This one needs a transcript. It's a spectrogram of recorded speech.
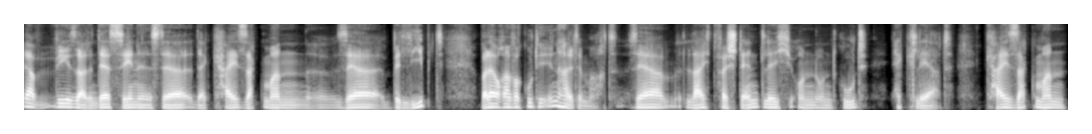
ja, wie gesagt, in der Szene ist der, der Kai Sackmann äh, sehr beliebt, weil er auch einfach gute Inhalte macht. Sehr leicht verständlich und, und gut erklärt. Kai Sackmann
